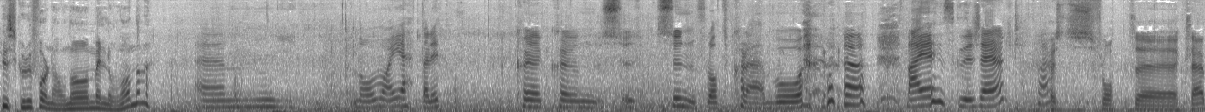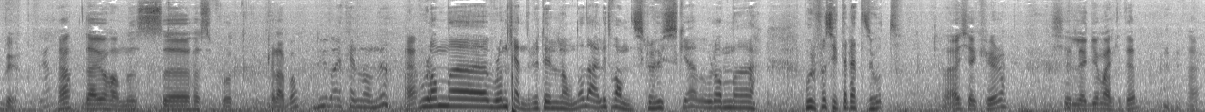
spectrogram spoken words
Husker du fornavn og mellomnavn, eller? Um, nå må jeg gjette litt. K K Su- Sunnflot Klæbo Nei, jeg husker det ikke helt. Høstflott uh, Klæbu. Ja, det er Johannes uh, Høstflot Klæbo. Du veit hele navnet, ja. Ja. Hvordan, uh, hvordan kjenner du til navnet? Det er litt vanskelig å huske. Hvordan, eh, hvorfor sitter dette så godt? Det er en kjekk fyr, da. Ikke Legger merke til den.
